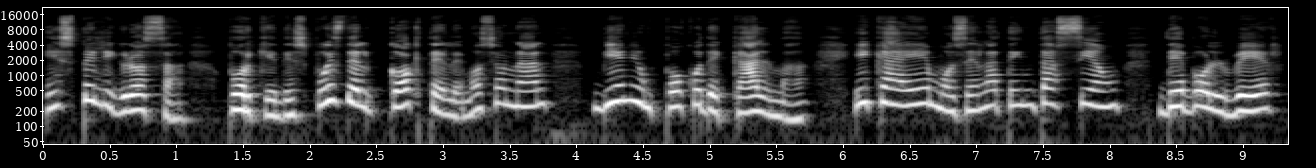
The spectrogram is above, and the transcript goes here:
es peligrosa porque después del cóctel emocional viene un poco de calma y caemos en la tentación de volver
